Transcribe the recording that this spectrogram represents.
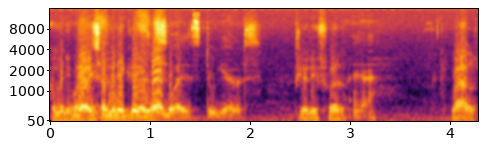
How many boys, how many girls? Four boys, two girls. Beautiful. Yeah. Well,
